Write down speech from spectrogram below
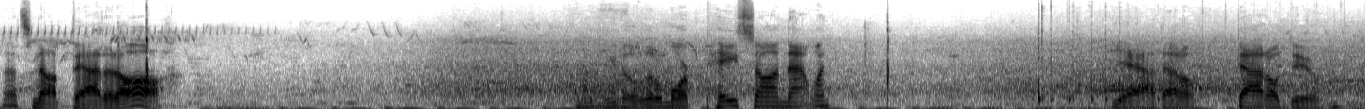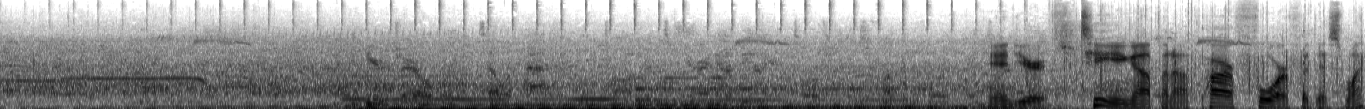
That's not bad at all. We Need a little more pace on that one. Yeah, that'll that'll do. I can hear Gerald like telepathically talking to me right now, being like, "I told you this fucking fourth And you're teeing up on a par four for this one.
